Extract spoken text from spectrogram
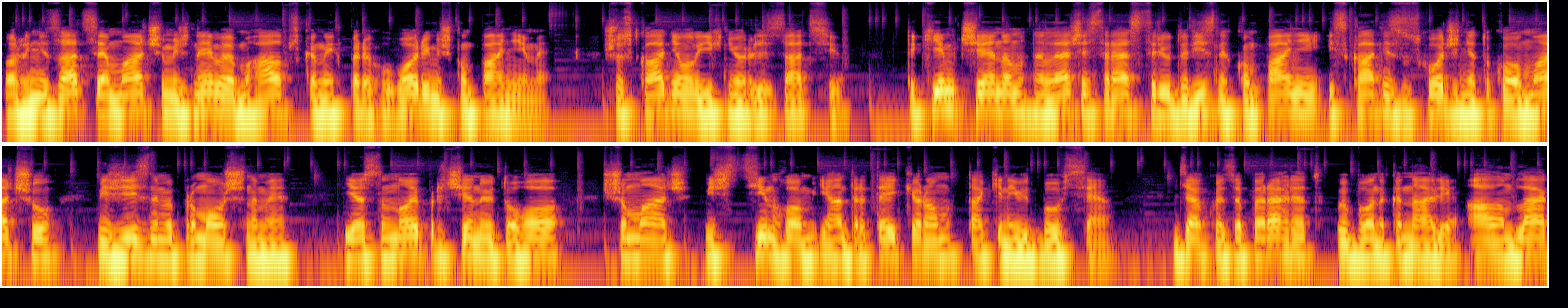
організація матчу між ними вимагала б складних переговорів між компаніями, що ускладнювало їхню реалізацію. Таким чином, належність рестерів до різних компаній і складність узгодження такого матчу між різними промоушенами є основною причиною того, що матч між Стінгом і Андертейкером так і не відбувся. Дякую за перегляд. Ви були на каналі Alan Black.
